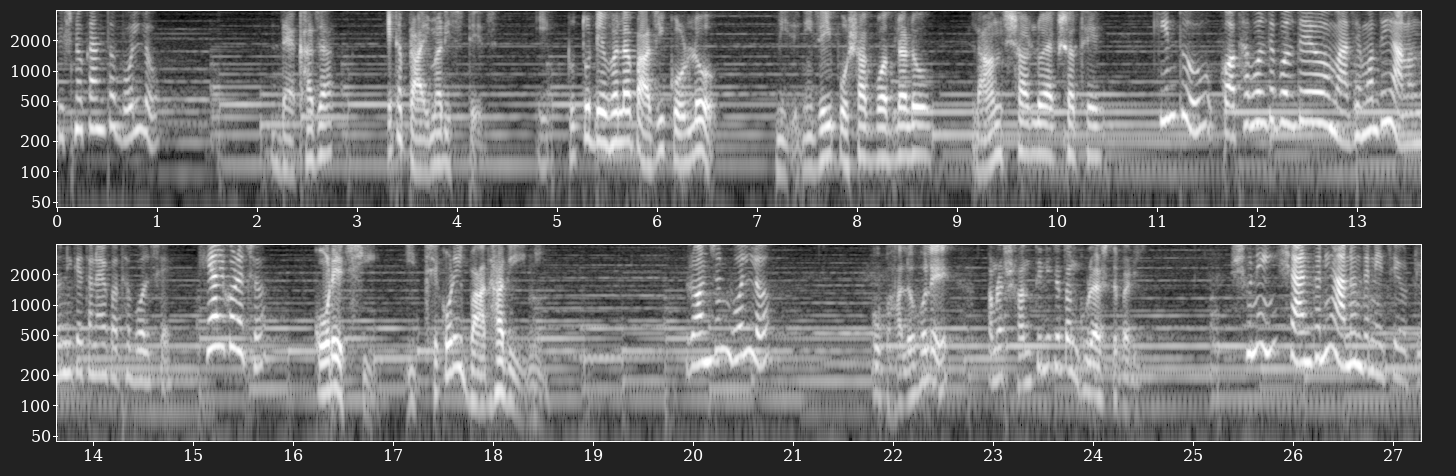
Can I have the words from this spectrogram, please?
কৃষ্ণকান্ত বলল, দেখা যাক। এটা প্রাইমারি স্টেজ একটু তো ডেভেলপ আজই করল নিজে নিজেই পোশাক বদলালো লাঞ্চ সারলো একসাথে। কিন্তু কথা বলতে বলতে ও মাঝে মধ্যেই আনন্দ নিকেতনের কথা বলছে। খেয়াল করেছ? করেছি ইচ্ছে করেই বাধা দিইনি। রঞ্জন বলল ও ভালো হলে আমরা শান্তিনিকেতন ঘুরে আসতে পারি। শুনেই সায়ন্তনী আনন্দে নেচে উঠল।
